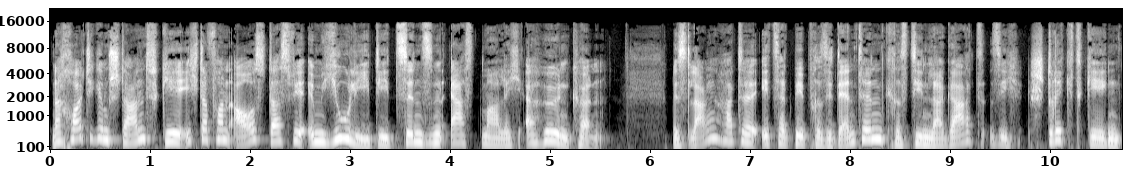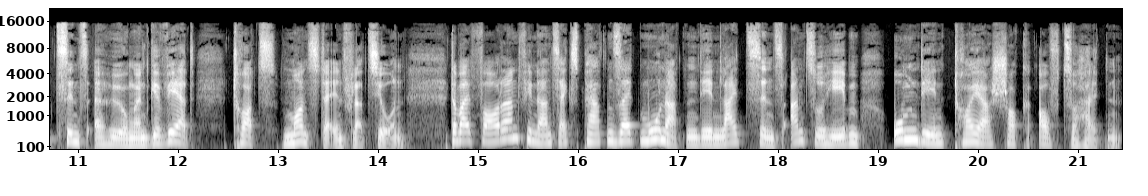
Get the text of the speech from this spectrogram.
nach heutigem Stand gehe ich davon aus, dass wir im Juli die Zinsen erstmalig erhöhen können. Bislang hatte EZB-Präsidentin Christine Lagarde sich strikt gegen Zinserhöhungen gewehrt, trotz Monsterinflation. Dabei fordern Finanzexperten seit Monaten, den Leitzins anzuheben, um den Teuerschock aufzuhalten.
